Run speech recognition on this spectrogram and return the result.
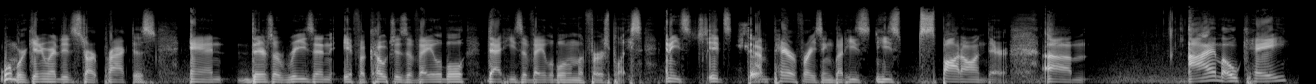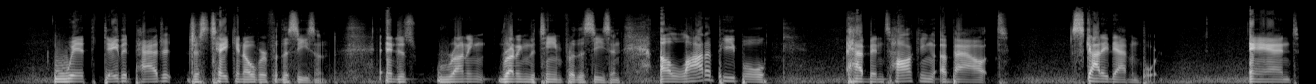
when we're getting ready to start practice and there's a reason if a coach is available that he's available in the first place and he's it's I'm paraphrasing but he's he's spot on there um, I'm okay with David Padgett just taking over for the season and just running running the team for the season. A lot of people have been talking about Scotty Davenport. And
